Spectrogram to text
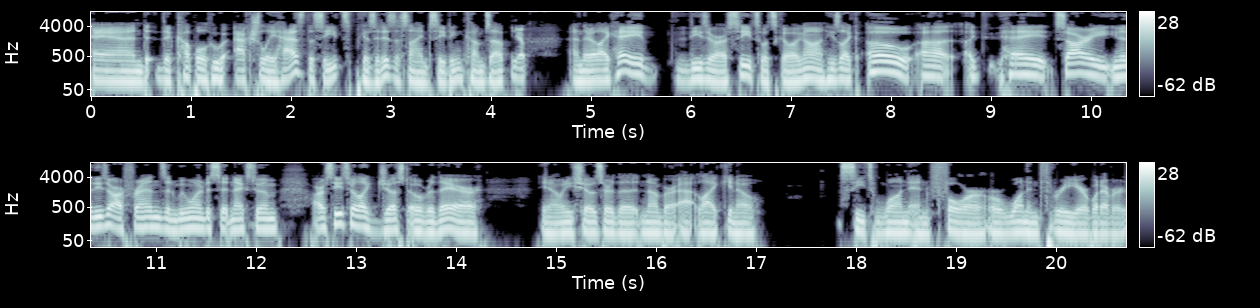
And the couple who actually has the seats, because it is assigned seating, comes up. Yep. And they're like, hey, these are our seats. What's going on? He's like, oh, uh, I- hey, sorry. You know, these are our friends and we wanted to sit next to him. Our seats are like just over there. You know, and he shows her the number at like, you know, seats one and four or one and three or whatever.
